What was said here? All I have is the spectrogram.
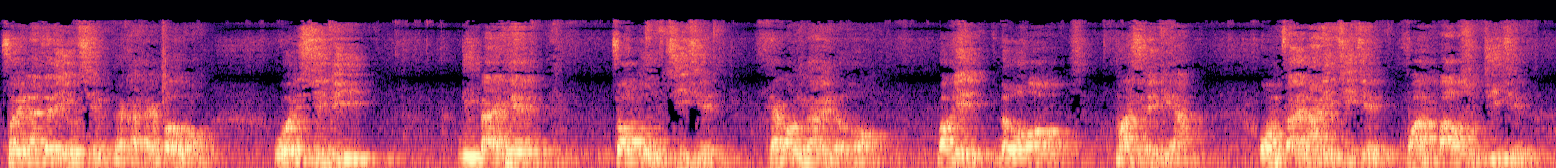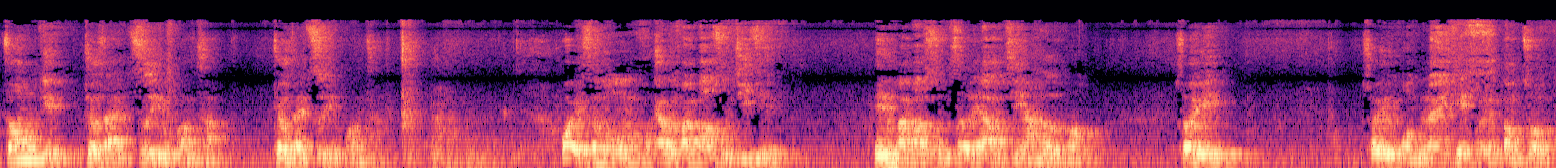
所以呢，这里有请大家报告，我是礼礼拜天中午集结，台光刚才落雨，忘记落雨马是会行。我们在哪里集结？环保署集结，终点就在自由广场，就在自由广场。为什么我们要环保署集结？因为环保署资料真好哈，所以，所以我们那一天会有动作。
